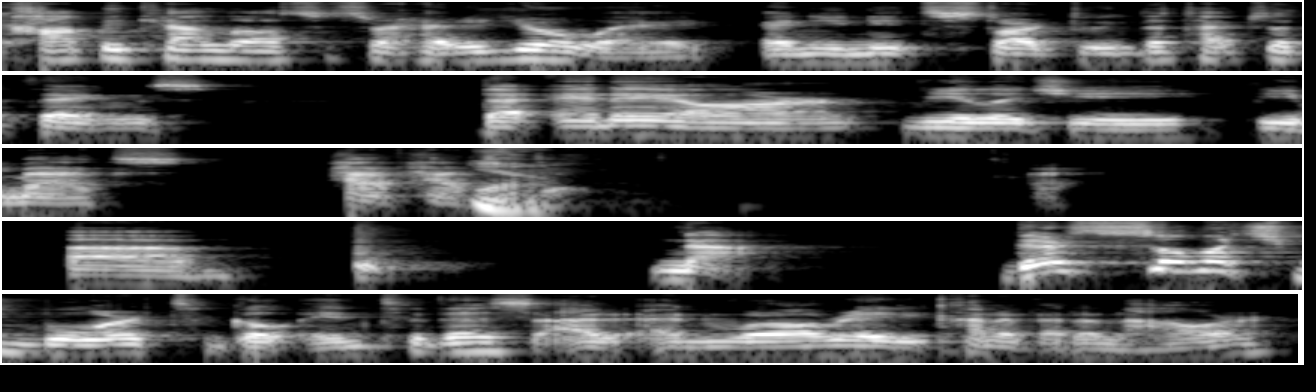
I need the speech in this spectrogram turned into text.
copycat lawsuits are headed your way, and you need to start doing the types of things that NAR, Realogy, Remax have had Yeah. to do. Right. Um, now, there's so much more to go into this, and we're already kind of at an hour.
